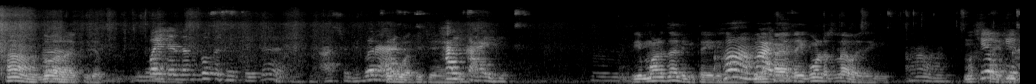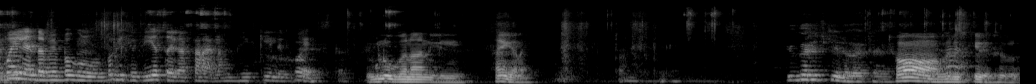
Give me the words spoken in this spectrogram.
हा दोर आहे त्याच्यात पहिल्यांदाच बघत होते तर असू दे बरं सुरुवातीचे आहे आहे. हलका आहे हे. ही माळ झाली की तयारी हा, तिला माळ काय झाली. ही गोंडच लावायची की हा मस्त शेव आहे की पहिल्यांदा मी बघून बघितलं की येतंय का करायला म्हणून हे केलं केलंच तर ग्लुगन आणली आहे का नाही. हे घरीच केलं काय काय हा घरीच केले सगळं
